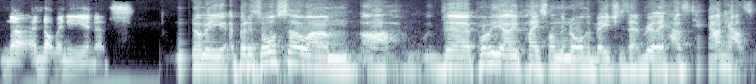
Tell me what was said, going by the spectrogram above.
no, and not many units. No, many, but it's also um uh, the probably the only place on the northern beaches that really has townhouses.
